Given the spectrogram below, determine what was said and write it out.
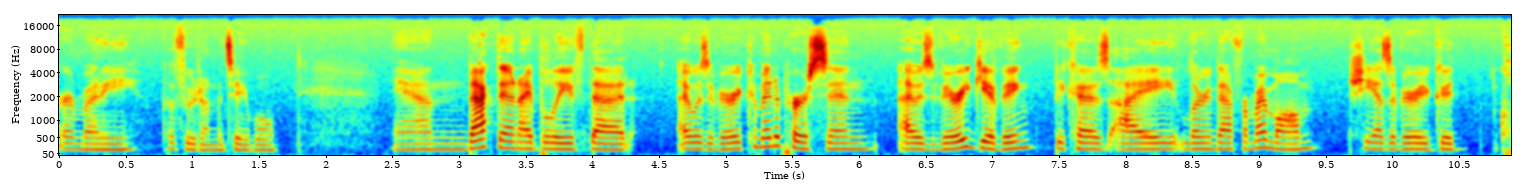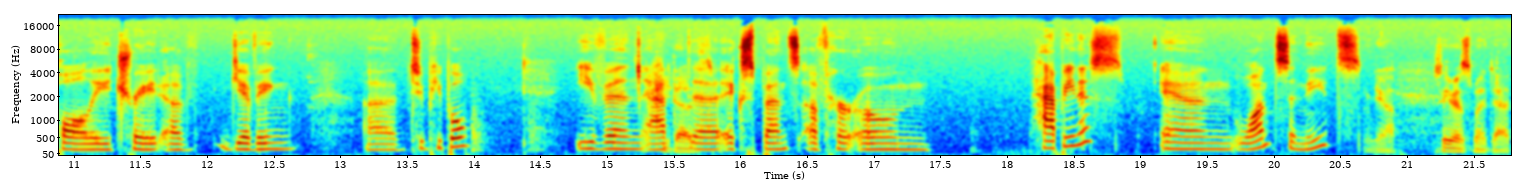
earn money, put food on the table. And back then, I believed that I was a very committed person. I was very giving because I learned that from my mom. She has a very good quality trait of giving uh, to people, even at does. the expense of her own happiness and wants and needs. Yeah, same as my dad.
